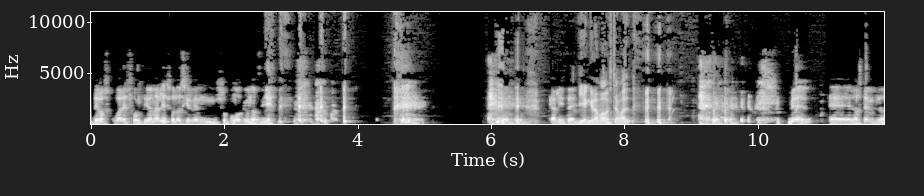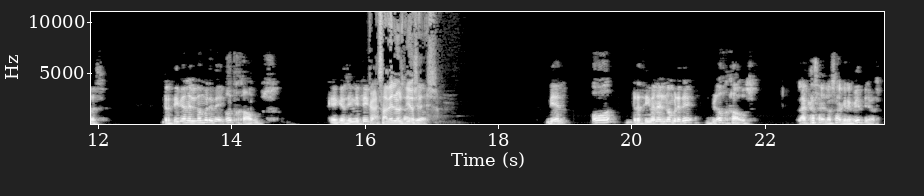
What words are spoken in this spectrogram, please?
de los cuales funcionales solo sirven, supongo que unos 10. Calite. Bien grabados, chaval. Bien, eh, los templos. Recibían el nombre de God House. ¿Qué, qué significa? Casa de los Dios. dioses. Bien, o recibían el nombre de Bloodhouse, la casa de los sacrificios.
